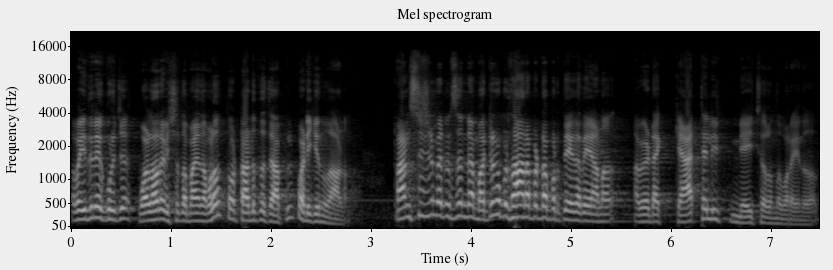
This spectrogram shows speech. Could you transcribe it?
അപ്പോൾ ഇതിനെക്കുറിച്ച് വളരെ വിശദമായി നമ്മൾ തൊട്ടടുത്ത ചാപ്റ്ററിൽ പഠിക്കുന്നതാണ്. ട്രാൻസിഷൻ മെറ്റൽസിന്റെ മറ്റൊരു പ്രധാനപ്പെട്ട പ്രത്യേകതയാണ് അവയുടെ കാറ്റലിറ്റ് നേച്ചർ എന്ന് പറയുന്നത്.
